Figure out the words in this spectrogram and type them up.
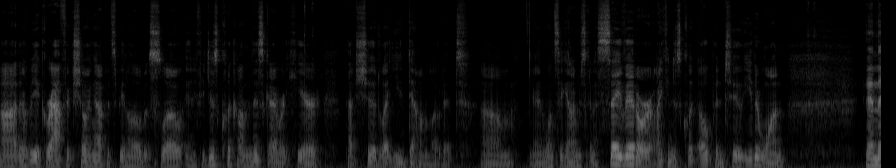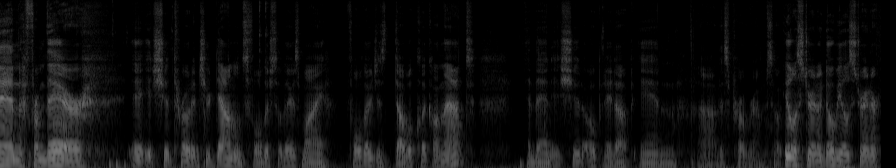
Uh, there will be a graphic showing up. It's being a little bit slow. And if you just click on this guy right here, that should let you download it. Um, and once again, I'm just going to save it, or I can just click open too, either one. And then from there, it, it should throw it into your downloads folder. So there's my folder. Just double click on that and then it should open it up in uh, this program. So Illustrator, Adobe Illustrator,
